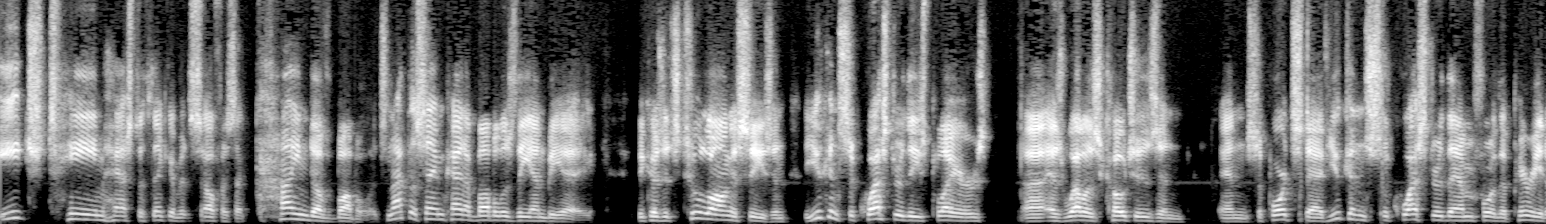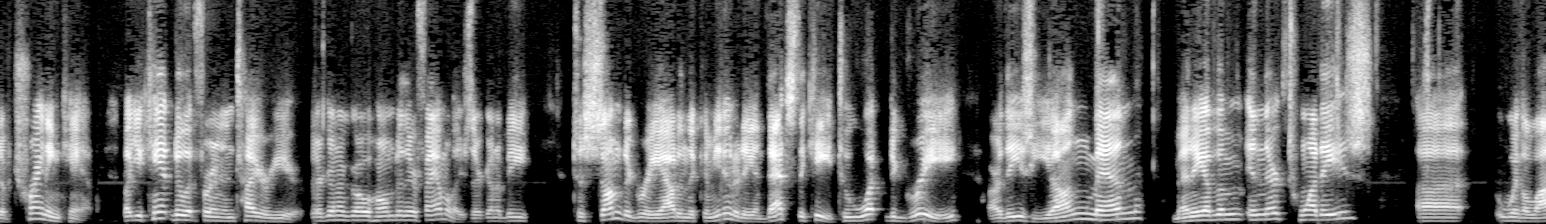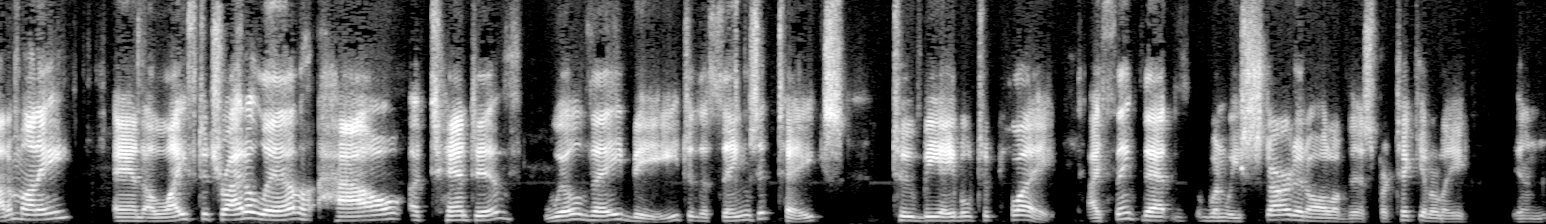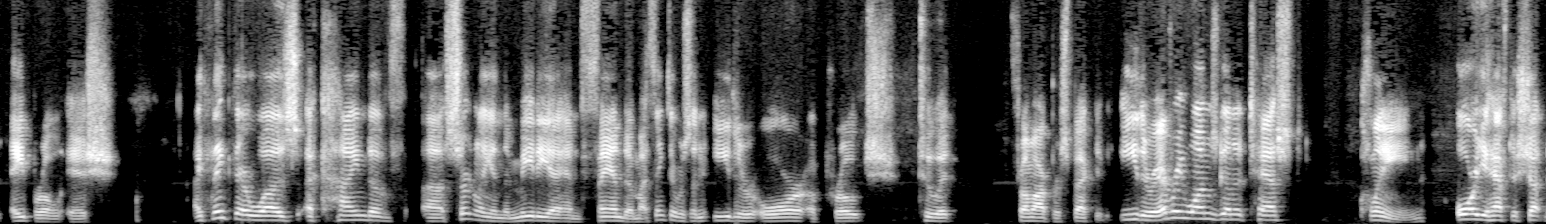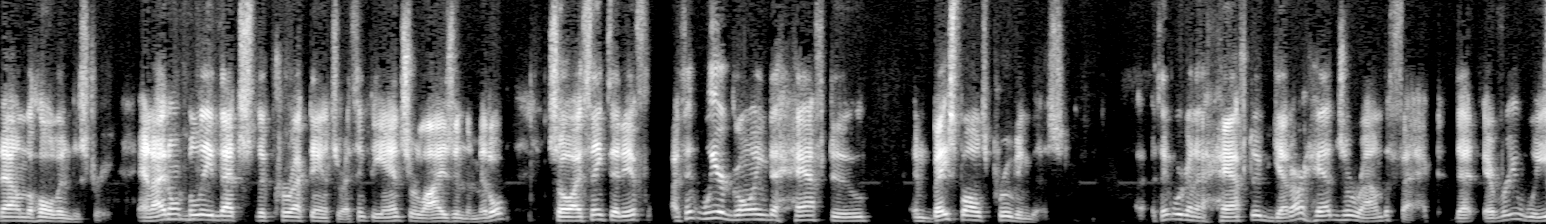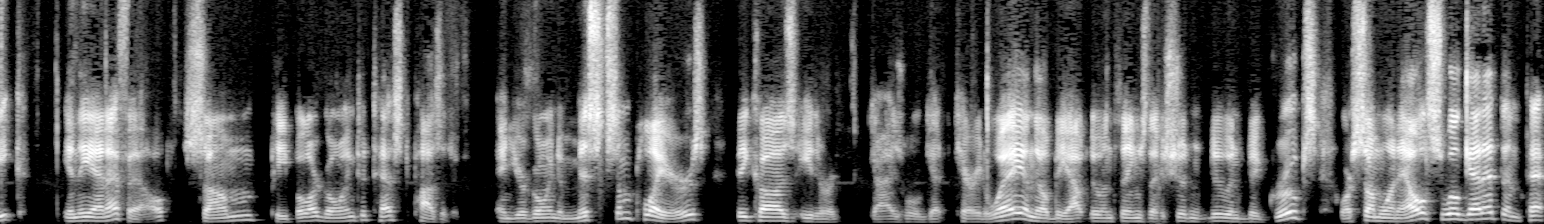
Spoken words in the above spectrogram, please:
each team has to think of itself as a kind of bubble. It's not the same kind of bubble as the NBA because it's too long a season. You can sequester these players uh, as well as coaches and and support staff. You can sequester them for the period of training camp, but you can't do it for an entire year. They're going to go home to their families. They're going to be to some degree out in the community, and that's the key. To what degree are these young men, many of them in their 20s, uh, with a lot of money and a life to try to live, how attentive will they be to the things it takes to be able to play? I think that when we started all of this, particularly in April ish, I think there was a kind of, uh, certainly in the media and fandom, I think there was an either or approach to it from our perspective. Either everyone's going to test clean or you have to shut down the whole industry. And I don't believe that's the correct answer. I think the answer lies in the middle. So I think that if, I think we are going to have to, and baseball's proving this, I think we're going to have to get our heads around the fact that every week in the NFL, some people are going to test positive, and you're going to miss some players because either guys will get carried away and they'll be out doing things they shouldn't do in big groups, or someone else will get it and pe-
